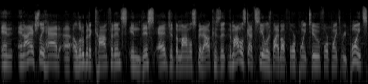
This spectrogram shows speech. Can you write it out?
And and I actually had a, a little bit of confidence in this edge that the model spit out because the, the model's got Steelers by about 4.2, 4.3 points.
